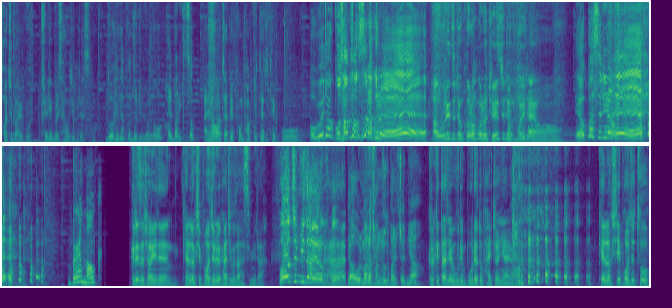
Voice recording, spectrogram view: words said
Buds 말고 Flip을 사오지 그랬어 너 핸드폰도 리뷰하려고? 할 말이 있어? 아 형 어차피 폰 바꿀 때도 됐고 어 왜 자꾸 삼성 쓰라 그래? 아 우리도 좀 그런 걸로 조회수 좀 벌자요 AirPods 3나 해. Burmok. 그래서 저희는 Galaxy Buds를 가지고 나왔습니다 Buds입니다 여러분. 아. 야 얼마나 장족의 발전이야. 그렇게 따지면 우린 뭐래도 발전이야요 Galaxy Buds 2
